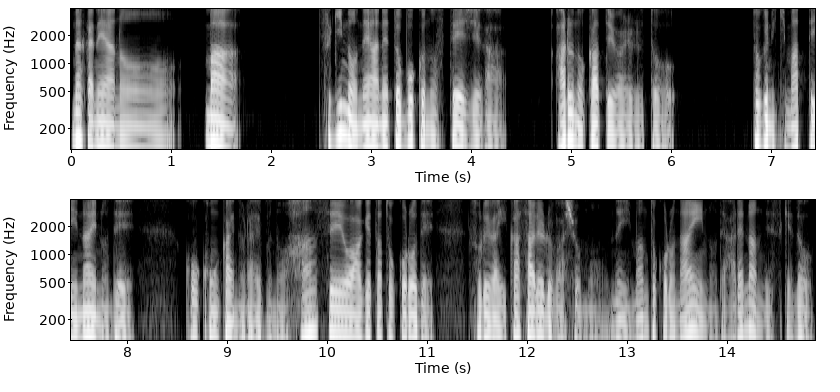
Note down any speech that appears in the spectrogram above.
なんかね、あのー、まあ、次のね、姉と僕のステージがあるのかと言われると、特に決まっていないので、こう今回のライブの反省を上げたところで、それが生かされる場所もね、今のところないのであれなんですけど、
